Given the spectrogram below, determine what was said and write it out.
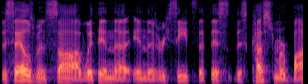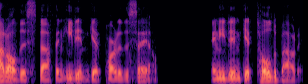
The salesman saw within the in the receipts that this this customer bought all this stuff and he didn't get part of the sale. And he didn't get told about it.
